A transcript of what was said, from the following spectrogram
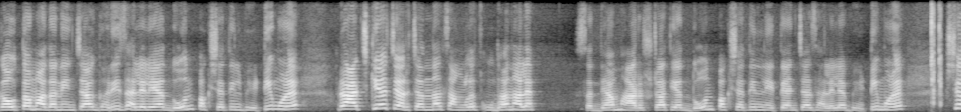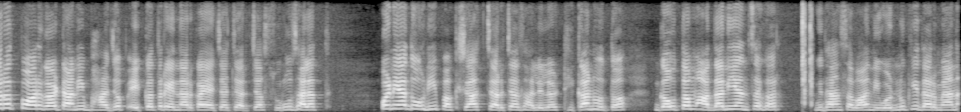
गौतम अदानींच्या घरी झालेल्या या दोन पक्षातील भेटीमुळे राजकीय चर्चांना चांगलंच उधाण आलंय. सध्या महाराष्ट्रात या दोन पक्षातील नेत्यांच्या झालेल्या भेटीमुळे शरद पवार गट आणि भाजप एकत्र येणार का याच्या चर्चा सुरू झाल्यात. पण या दोन्ही पक्षात चर्चा झालेलं ठिकाण होतं गौतम अदानी यांचं घर. विधानसभा निवडणुकीदरम्यान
